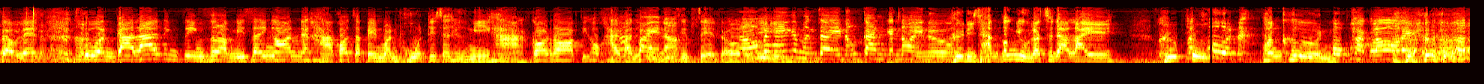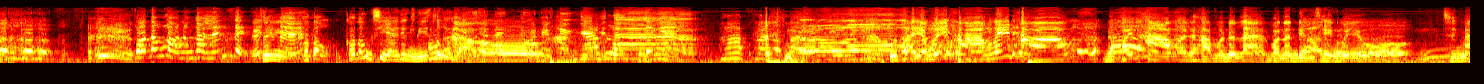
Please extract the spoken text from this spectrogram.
แซวเล่นส่วนกาล่าจริง ๆสำหรับมีไส้งอนนะคะ ก็จะเป็นวันพุธที่จะถึงนี้ค่ะ ก็รอบที่เขาขายบัตรจริงไปนะที่สิบเจ็ดเออน้องไม่ไปดีให้กำลังใจน้องกันกันหน่อยนึงคือดิฉันต้องอยู่รัชดาลัย คือปลูกทั้งคืนอะทั้งคืน ปลูกผักรอเลย เพราะต้องรอน้องกันเล่นเสร็จด้วยจริใช่งไหมก็ต้องก็ต้องเชียร์ให้ถึงที่สุดอะเอแต่งตัวอนิดนึงไงภาพพี่หลุตาดได้ไง ภาพภาพออกมาอุตส่าห์ยังไม่ถามไม่ถามเดี๋ยวค่อยถามเออจะถามวันนั้นแหละ วันนั้นดึงเชงไว้อยู่เออใช่ไหม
